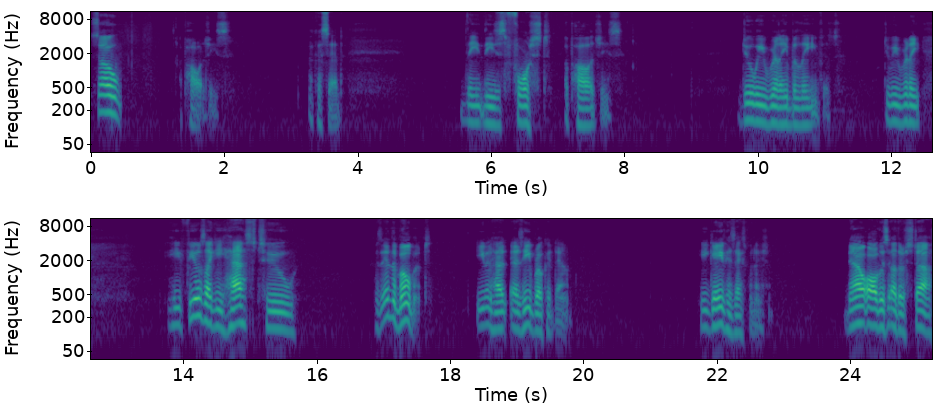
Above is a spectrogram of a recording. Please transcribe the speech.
so apologies. Like I said, the these forced apologies. Do we really believe it? Do we really? He feels like he has to. Because in the moment, even as, as he broke it down, he gave his explanation. Now all this other stuff,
